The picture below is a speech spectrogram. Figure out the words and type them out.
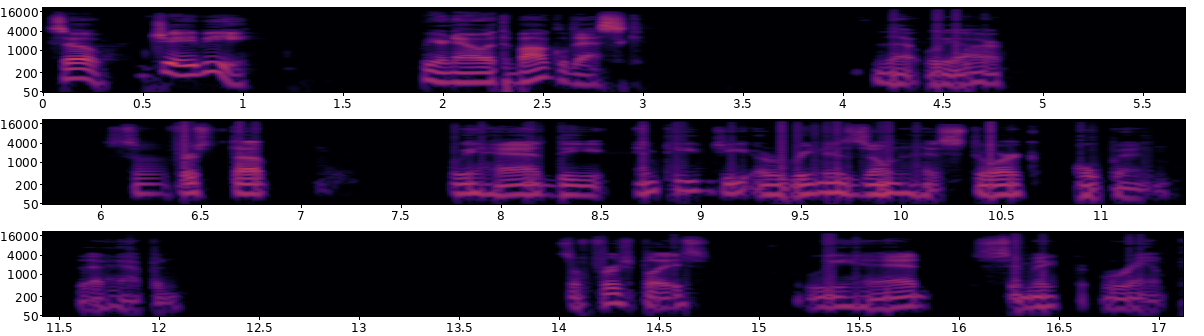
So, JB, we are now at the Boggle Desk. That we are. So first up, we had the MTG Arena Zone Historic Open that happened. So first place, we had Simic Ramp.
